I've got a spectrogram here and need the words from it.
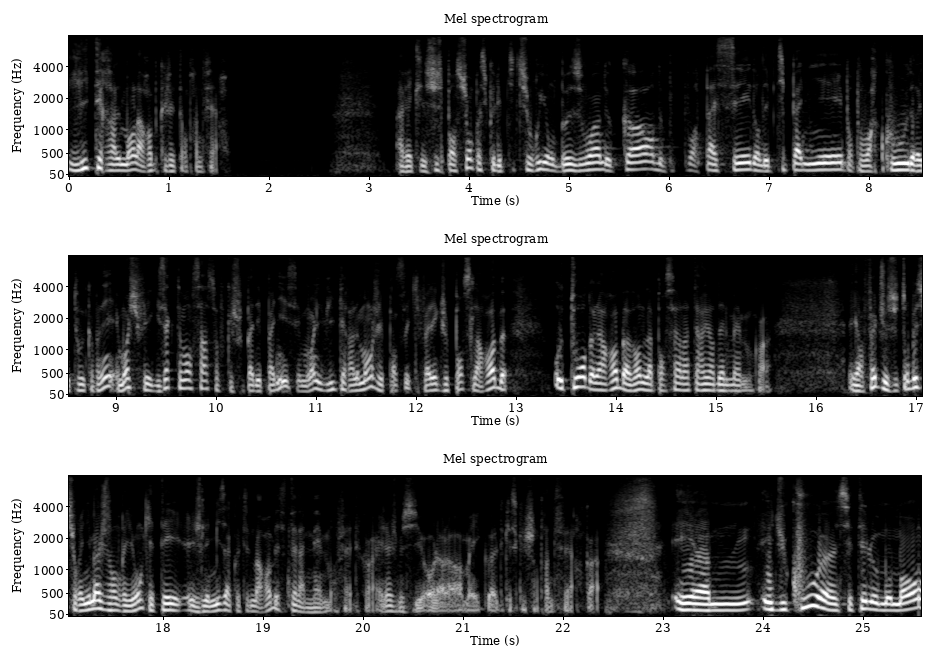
littéralement la robe que j'étais en train de faire. Avec les suspensions, parce que les petites souris ont besoin de cordes pour pouvoir passer dans des petits paniers, pour pouvoir coudre et tout. Et, compagnie. et moi, je fais exactement ça, sauf que je fais pas des paniers. C'est moi, littéralement, j'ai pensé qu'il fallait que je pense la robe autour de la robe avant de la penser à l'intérieur d'elle-même. quoi. Et en fait, je suis tombé sur une image d'Andrion qui était, et je l'ai mise à côté de ma robe, et c'était la même, en fait. Quoi. Et là, je me suis dit, oh là là, my God, qu'est-ce que je suis en train de faire quoi. Et, euh, et du coup, euh, c'était le moment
